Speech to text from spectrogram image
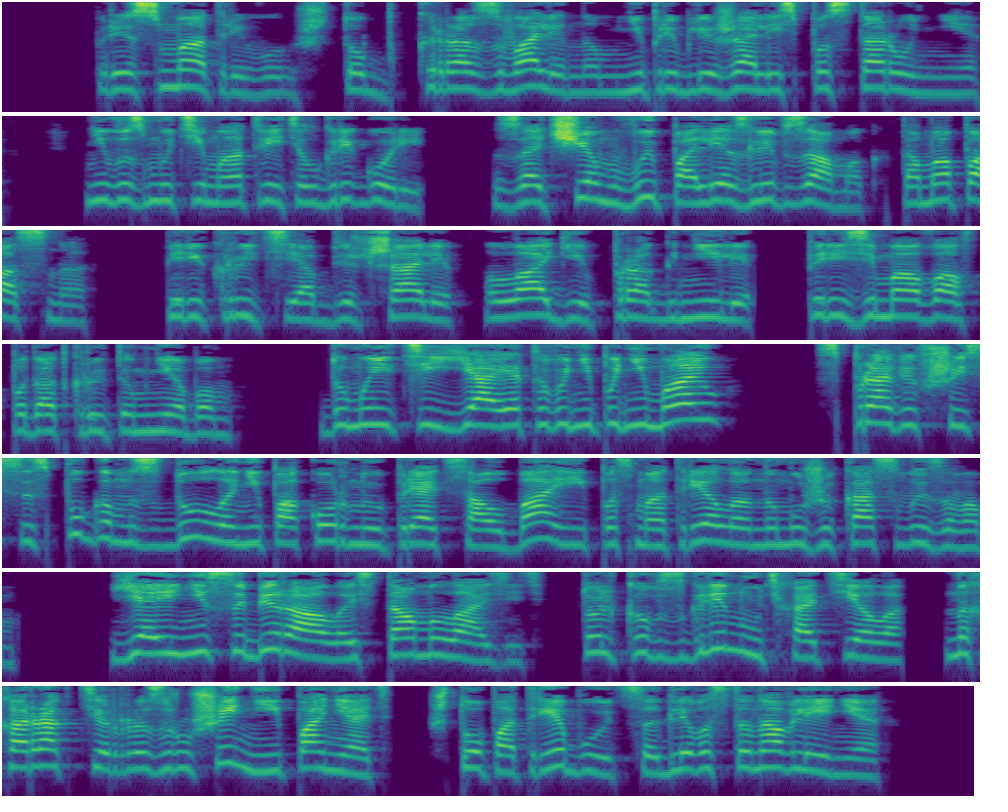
«Присматриваю, чтоб к развалинам не приближались посторонние», — невозмутимо ответил Григорий. «Зачем вы полезли в замок? Там опасно. Перекрытия обветшали, лаги прогнили, перезимовав под открытым небом. Думаете, я этого не понимаю? Справившись с испугом, сдула непокорную прядь со лба и посмотрела на мужика с вызовом. Я и не собиралась там лазить, только взглянуть хотела на характер разрушений и понять, что потребуется для восстановления.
